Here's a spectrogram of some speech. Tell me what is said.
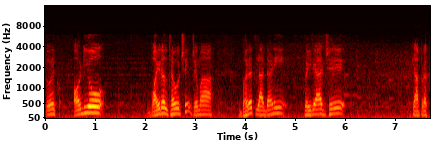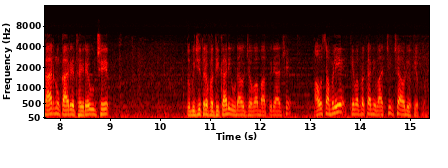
તો એક ઓડિયો વાયરલ થયો છે, જેમાં ભરત લાડાણી કહી રહ્યા છે કે આ પ્રકારનું કાર્ય થઈ રહ્યું છે. તો બીજી તરફ અધિકારી ઉડાવ જવાબ આપી રહ્યા છે. આવો સાંભળીએ કેવા પ્રકારની વાતચીત છે આ ઓડિયો ક્લિપમાં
